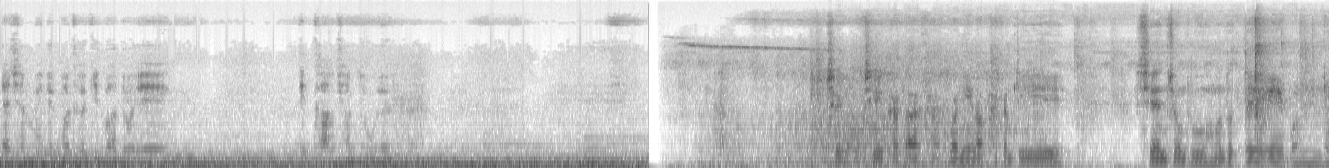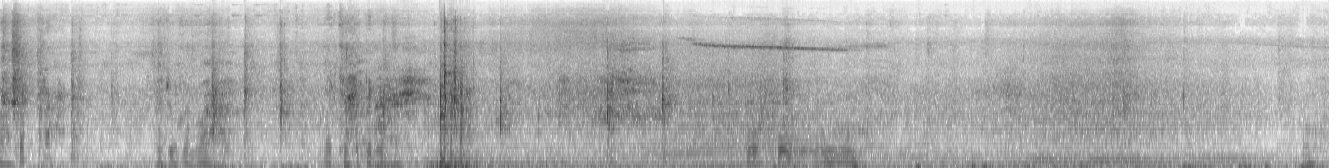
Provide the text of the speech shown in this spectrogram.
แต่ฉันไม่นึกว่าเธอคิดว่าตัวเอง ติดค้างฉันอยู่เลย ถึงที่พักแล้วครับ วันนี้เราพักกันที่เชียนชมพูโฮมสเตย์บนดอยสะพรานไปดูกันว่าบรรยากาศเป็นยังไง โอ้โหโอ้โห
